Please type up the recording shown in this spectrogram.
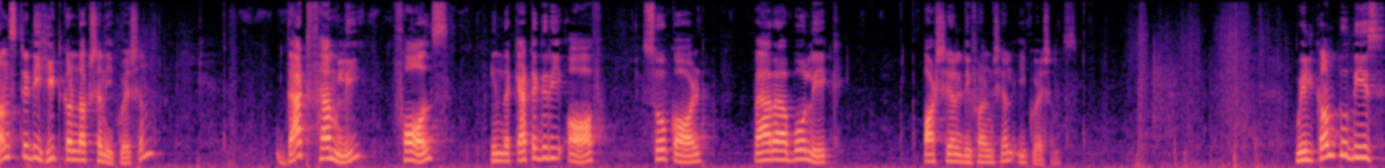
unsteady heat conduction equation that family falls in the category of so called parabolic partial differential equations. We will come to these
